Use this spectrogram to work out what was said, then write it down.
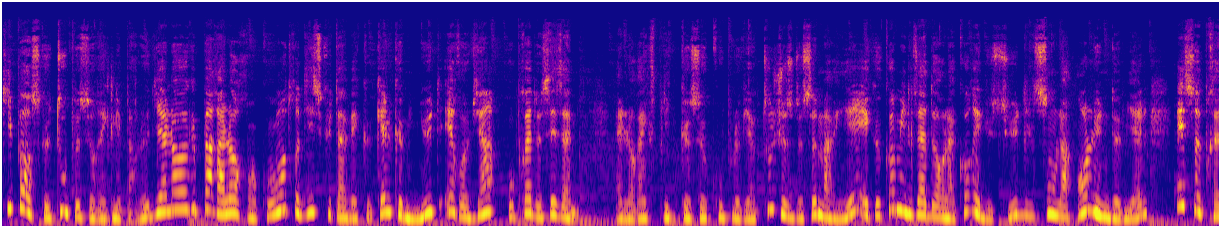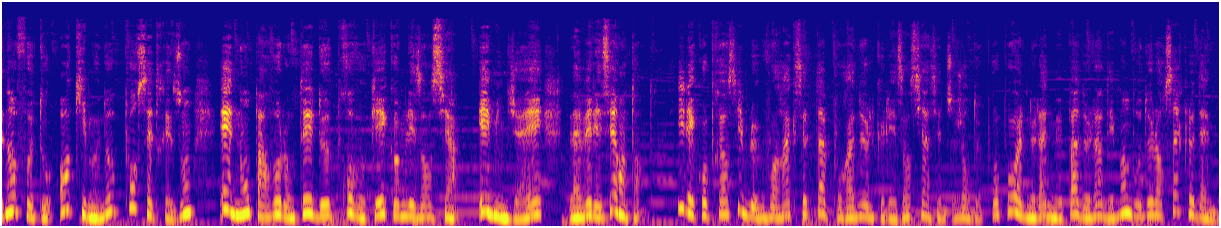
qui pense que tout peut se régler par le dialogue, part à leur rencontre, discute avec eux quelques minutes et revient auprès de ses amis. Elle leur explique que ce couple vient tout juste de se marier et que comme ils adorent la Corée du Sud, ils sont là en lune de miel et se prennent en photo en kimono pour cette raison et non par volonté de provoquer comme les anciens et Minjae l'avaient laissé entendre. Il est compréhensible, voire acceptable pour Annel que les anciens tiennent ce genre de propos, elle ne l'admet pas de l'un des membres de leur cercle d'amis.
